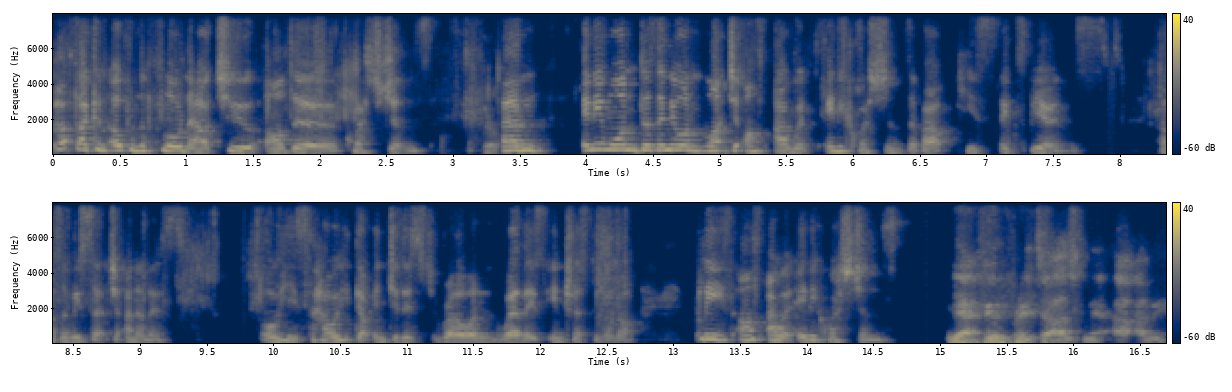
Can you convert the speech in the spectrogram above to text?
Perhaps I can open the floor now to other questions. Sure. Um, anyone, does anyone like to ask Awad any questions about his experience as a research analyst or his, how he got into this role and whether it's interesting or not? Please ask Awad any questions. Yeah, feel free to ask me. I, I mean,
